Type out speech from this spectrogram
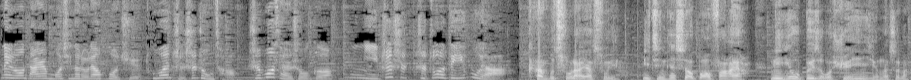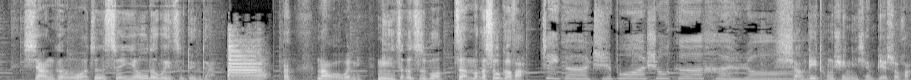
内容达人模型的流量获取，图文只是种草，直播才是收割。你这是只做了第一步呀！看不出来呀，素颜，你今天是要爆发呀？你又背着我学运营了是吧？想跟我争 CEO 的位置，对不对？哼，那我问你，你这个直播怎么个收割法？这个直播收割很容。小丽同学，你先别说话，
